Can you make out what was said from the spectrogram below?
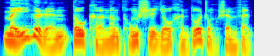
每一个人都可能同时有很多种身份，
